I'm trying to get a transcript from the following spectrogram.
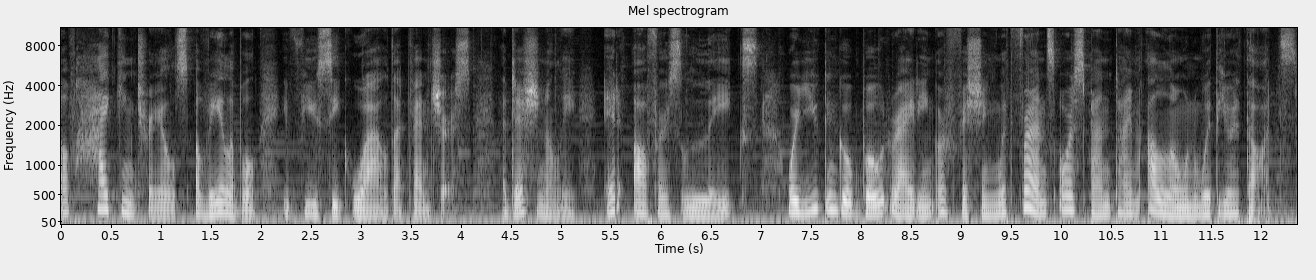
of hiking trails available if you seek wild adventures. Additionally, it offers lakes where you can go boat riding or fishing with friends or spend time alone with your thoughts.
